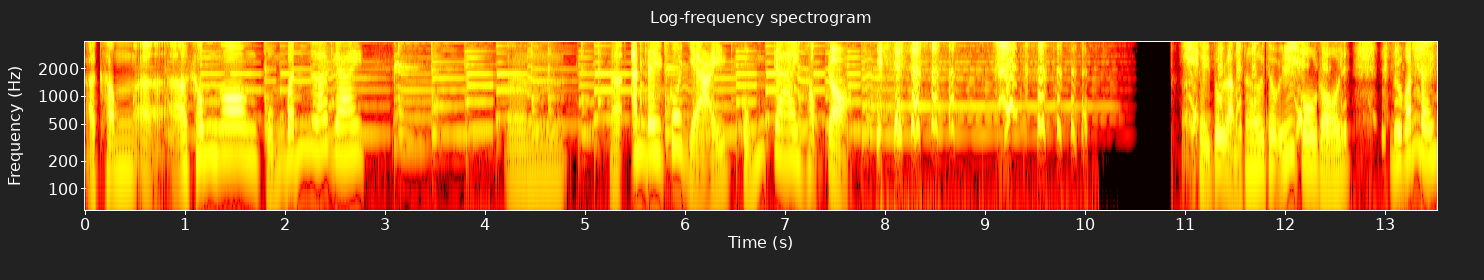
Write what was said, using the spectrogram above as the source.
à, không à, à, không ngon cũng bánh lá gai. À, à, anh đây có dạy cũng trai học trò. thì tôi làm thơ theo ý cô rồi. Đưa bánh đây.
